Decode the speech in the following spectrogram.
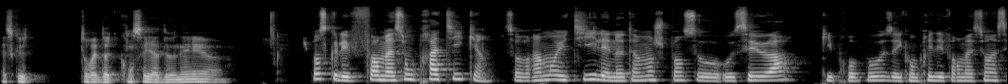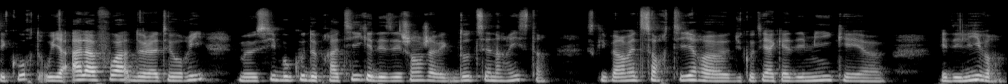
Est-ce que tu aurais d'autres conseils à donner je pense que les formations pratiques sont vraiment utiles et notamment je pense au, CEA qui propose y compris des formations assez courtes où il y a à la fois de la théorie mais aussi beaucoup de pratiques et des échanges avec d'autres scénaristes ce qui permet de sortir euh, du côté académique et, euh, et des livres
